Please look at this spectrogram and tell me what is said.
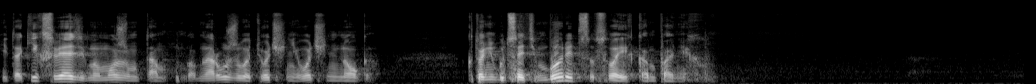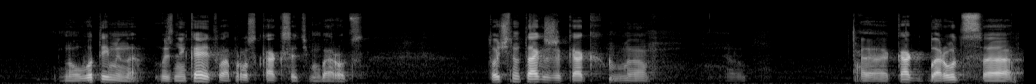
И таких связей мы можем там обнаруживать очень и очень много. Кто-нибудь с этим борется в своих компаниях? Ну вот именно, возникает вопрос, как с этим бороться. Точно так же, как, э, как бороться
